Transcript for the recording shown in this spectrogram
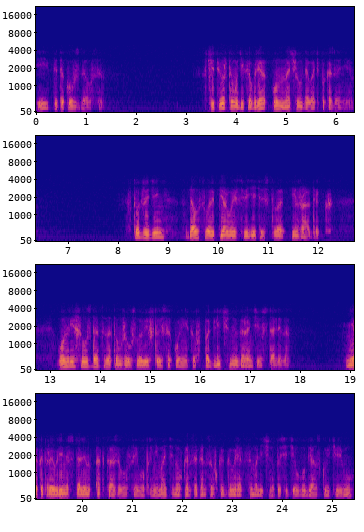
И Пятаков сдался. К 4 декабря он начал давать показания. В тот же день дал свое первое свидетельство и Радек. Он решил сдаться на том же условии, что и Сокольников, под личную гарантию Сталина. Некоторое время Сталин отказывался его принимать, но в конце концов, как говорят, самолично посетил Лубянскую тюрьму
